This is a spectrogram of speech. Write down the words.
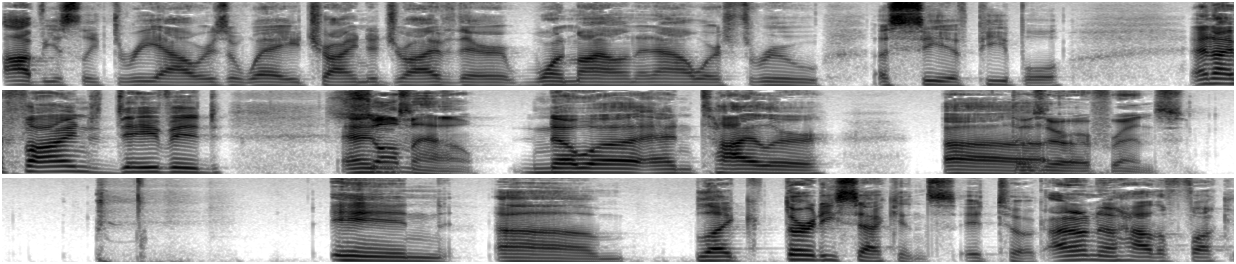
obviously three hours away trying to drive there one mile in an hour through a sea of people. And I find David and Somehow. Noah and Tyler uh, Those are our friends. in um, like 30 seconds it took. I don't know how the fuck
